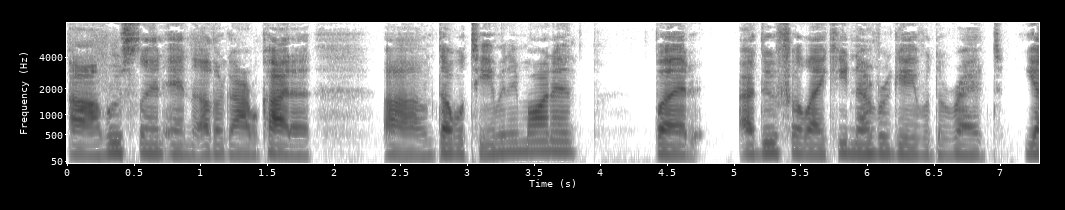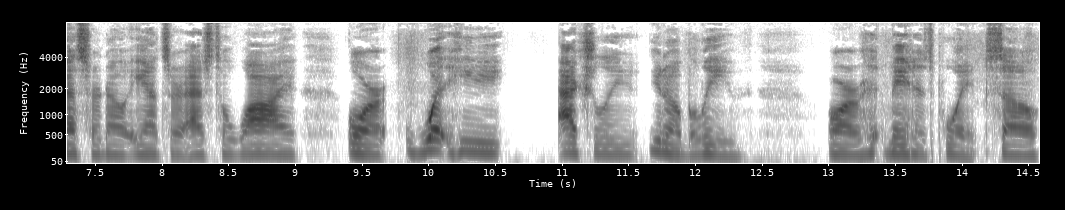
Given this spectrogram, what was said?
uh, Ruslan, and the other guy were kind of um, double teaming him on it, but I do feel like he never gave a direct yes or no answer as to why or what he actually you know believed or made his point. So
